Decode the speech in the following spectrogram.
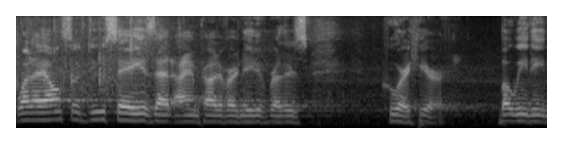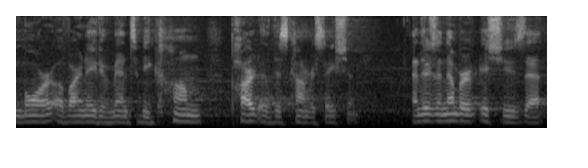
What I also do say is that I am proud of our Native brothers who are here, but we need more of our Native men to become part of this conversation. And there's a number of issues that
